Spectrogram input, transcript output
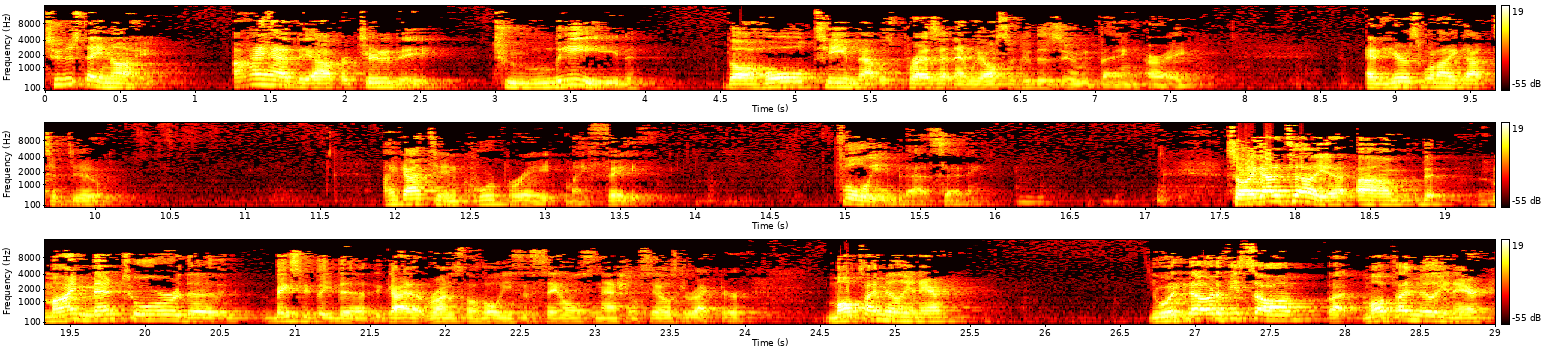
Tuesday night, I had the opportunity to lead the whole team that was present, and we also do the Zoom thing, all right? And here's what I got to do I got to incorporate my faith fully into that setting. So I got to tell you, um, my mentor, the basically the, the guy that runs the whole, he's the sales national sales director, multimillionaire. You wouldn't know it if you saw him, but multimillionaire.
